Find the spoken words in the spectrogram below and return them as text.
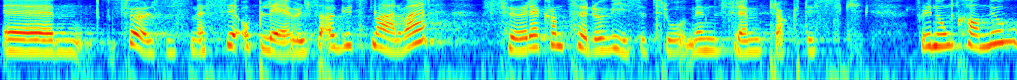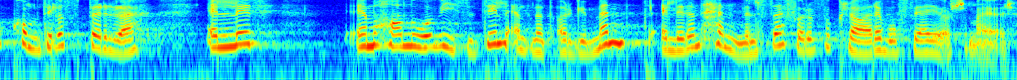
eh, følelsesmessig opplevelse av Guds nærvær før jeg kan tørre å vise troen min frem praktisk. Fordi noen kan jo komme til å spørre, eller jeg må ha noe å vise til, enten et argument eller en hendelse, for å forklare hvorfor jeg gjør som jeg gjør.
